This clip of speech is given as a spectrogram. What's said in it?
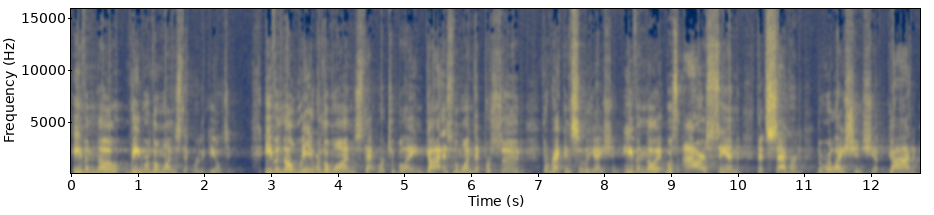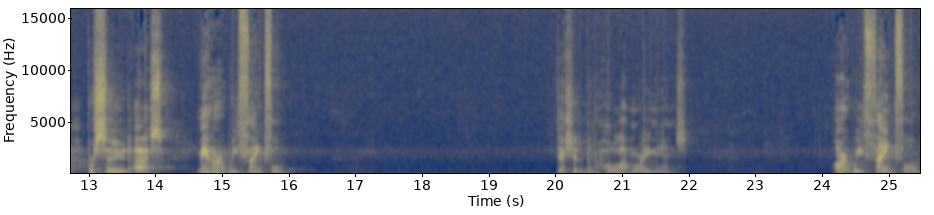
Even though we were the ones that were the guilty. Even though we were the ones that were to blame, God is the one that pursued the reconciliation. Even though it was our sin that severed the relationship, God pursued us. Man, aren't we thankful? There should have been a whole lot more amens. Aren't we thankful?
